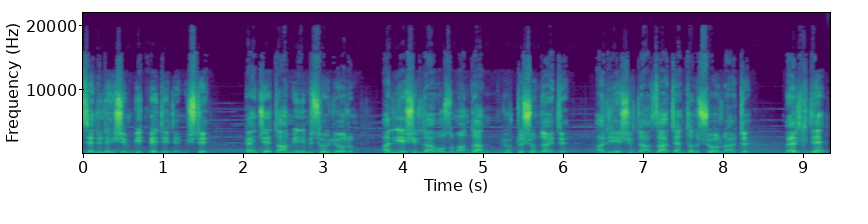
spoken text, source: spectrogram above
seninle işim bitmedi demişti. Bence tahminimi söylüyorum. Ali Yeşildağ o zamandan yurt dışındaydı. Ali Yeşildağ zaten tanışıyorlardı. Belki de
